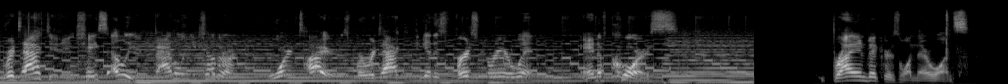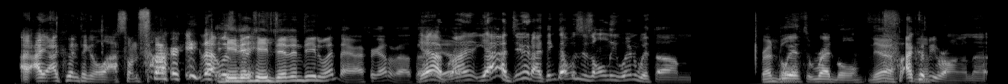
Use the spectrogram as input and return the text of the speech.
Redacted and Chase Elliott battling each other on worn tires for Redacted to get his first career win, and of course, Brian Vickers won there once. I, I, couldn't think of the last one. Sorry, that was he did. He did indeed win there. I forgot about that. yeah, Brian. Yeah, dude. I think that was his only win with um Red Bull. with Red Bull. Yeah, I could yeah. be wrong on that.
